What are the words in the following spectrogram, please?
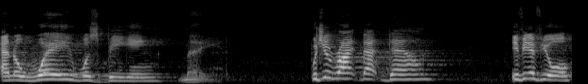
and a way was being made. Would you write that down? If you have your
